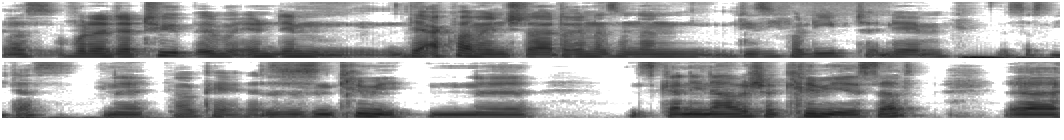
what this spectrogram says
Was? Wo der, der Typ in, in dem, der Aquamensch da drin ist und dann die sich verliebt in dem, ist das nicht das? Nee, Okay, das das ist ein Krimi. Ein, äh, ein skandinavischer Krimi ist das. Äh,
